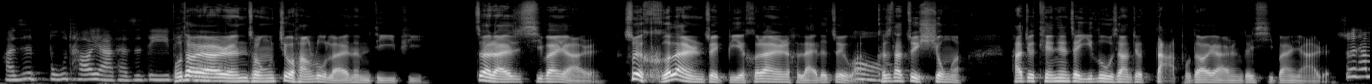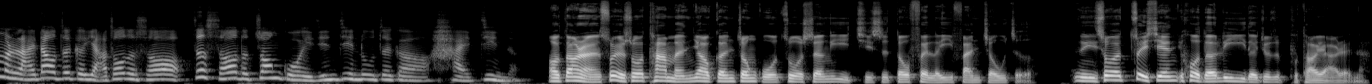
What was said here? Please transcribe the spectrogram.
还是葡萄牙才是第一批？葡萄牙人从旧航路来，那么第一批，再来西班牙人，所以荷兰人最憋，荷兰人来的最晚，哦、可是他最凶啊，他就天天在一路上就打葡萄牙人跟西班牙人。所以他们来到这个亚洲的时候，这时候的中国已经进入这个海禁了。哦，当然，所以说他们要跟中国做生意，其实都费了一番周折。你说最先获得利益的就是葡萄牙人啊，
